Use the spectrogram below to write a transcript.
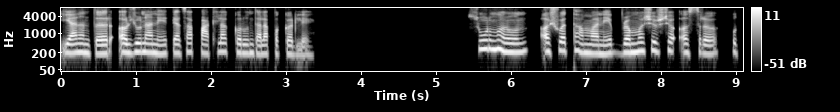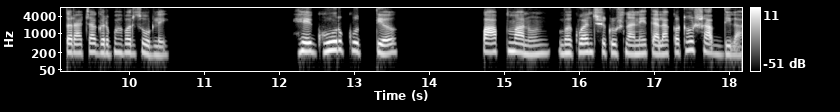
यानंतर अर्जुनाने त्याचा पाठलाग करून त्याला पकडले. सूड म्हणून अश्वत्थामाने ब्रह्मशीर्ष अस्त्र उत्तराच्या गर्भावर सोडले. हे घोर कृत्य पाप मानून भगवान श्रीकृष्णाने त्याला कठोर शाप दिला.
